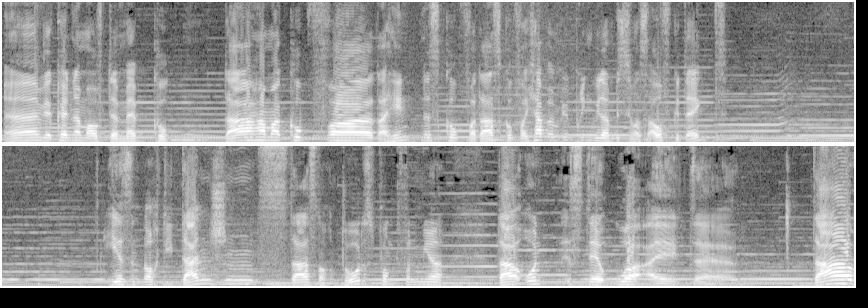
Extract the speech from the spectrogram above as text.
Äh, wir können ja mal auf der Map gucken. Da haben wir Kupfer, da hinten ist Kupfer, da ist Kupfer. Ich habe im Übrigen wieder ein bisschen was aufgedeckt. Hier sind noch die Dungeons. Da ist noch ein Todespunkt von mir. Da unten ist der uralte. Da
